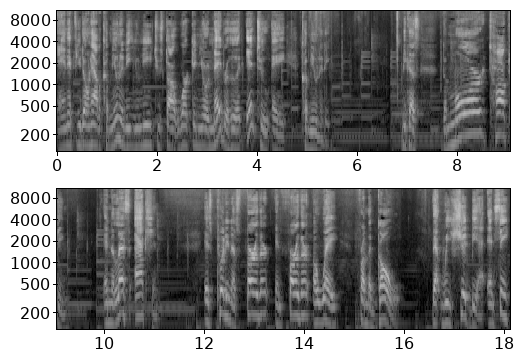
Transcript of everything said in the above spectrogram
and if you don't have a community, you need to start working your neighborhood into a community. Because the more talking and the less action is putting us further and further away from the goal that we should be at. And see,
